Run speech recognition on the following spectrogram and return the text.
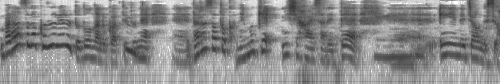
バランスが崩れるとどうなるかっていうとね、えーだるさとか眠気に支配されて、えー永遠寝ちゃうんですよ。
